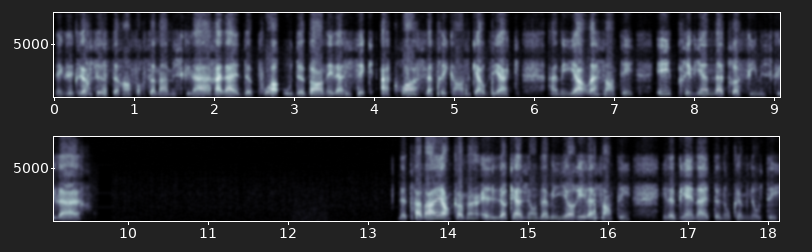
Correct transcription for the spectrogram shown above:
Les exercices de renforcement musculaire à l'aide de poids ou de bandes élastiques accroissent la fréquence cardiaque, améliorent la santé et préviennent l'atrophie musculaire. Le travail en commun est l'occasion d'améliorer la santé et le bien-être de nos communautés.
